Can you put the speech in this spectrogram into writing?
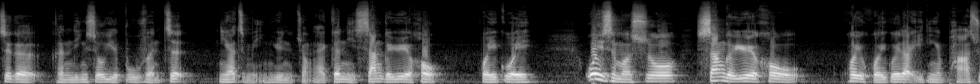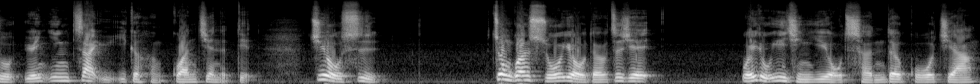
这个可能零收益的部分，这你要怎么营运的状态，跟你三个月后回归，为什么说三个月后会回归到一定的爬数？原因在于一个很关键的点，就是纵观所有的这些围堵疫情有成的国家，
